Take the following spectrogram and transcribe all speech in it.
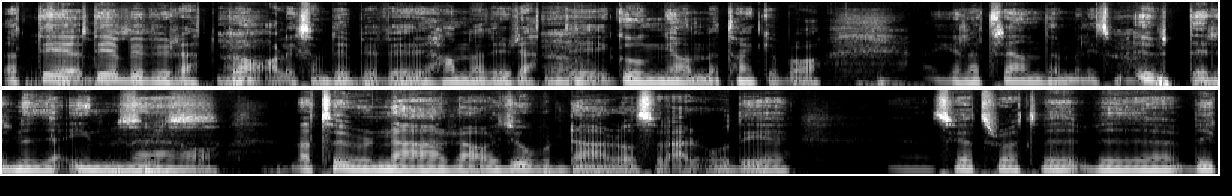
att det, det blev ju rätt bra. Liksom. Det blev, hamnade ju rätt ja. i gungan med tanke på hela trenden med liksom ute är det nya inne och naturnära och jordnära och sådär. Eh, så jag tror att vi, vi, vi,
